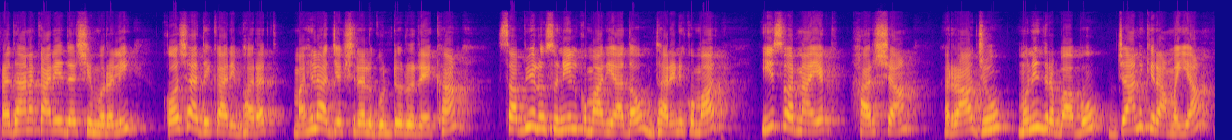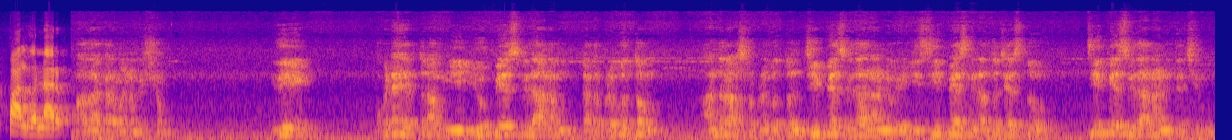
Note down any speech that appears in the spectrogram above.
ప్రధాన కార్యదర్శి మురళి కోశాధికారి భరత్ మహిళా అధ్యక్షురాలు గుంటూరు రేఖ సభ్యులు సునీల్ కుమార్ యాదవ్ ధరణి కుమార్ ఈశ్వర్ నాయక్ హర్ష రాజు మునీంద్రబాబు జానకి రామయ్య పాల్గొన్నారు. బాధాకరమైన విషయం. ఇది ఒకటే చెప్తున్నాం ఈ యూపీఎస్ విధానం గత ప్రభుత్వం ఆంధ్ర రాష్ట్ర ప్రభుత్వం జీపీఎస్ విధానాన్ని ఈ సిపిఎస్ని రద్దు చేస్తూ జీపీఎస్ విధానాన్ని తెచ్చింది.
